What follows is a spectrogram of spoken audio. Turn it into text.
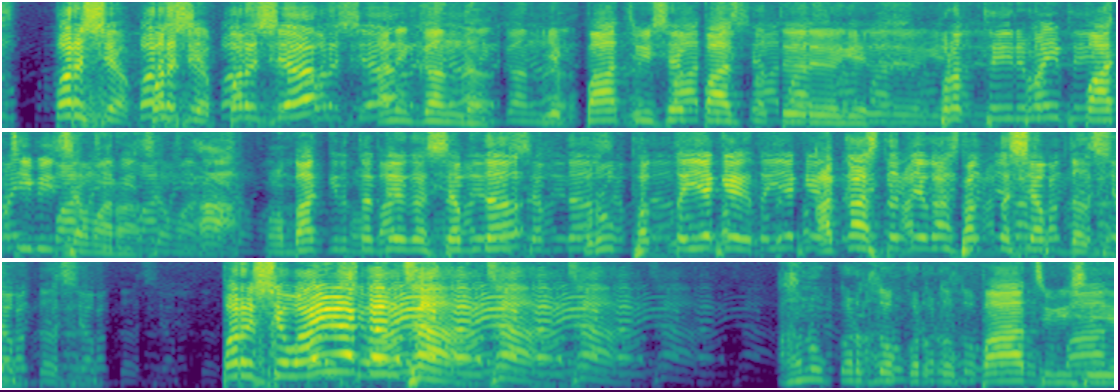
स्पर्श स्पर्श स्पर्श आणि गंध. हे पाच विषय पाच तत्व वेगळे. प्रत्येक पाची बी समारा पण बाकी तत्व एक शब्द रूप फक्त एक आहे. आकाश तत्व एक फक्त शब्द स्पर्श वायू एकांचा अनु करतो करतो पाच विषय.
